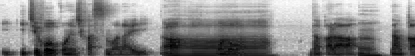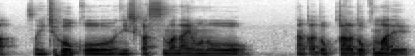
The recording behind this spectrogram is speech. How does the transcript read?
い一方向にしか進まないあだから、あ、うん、なんかその一方向にしか進まないものをなんかどっからどこまで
